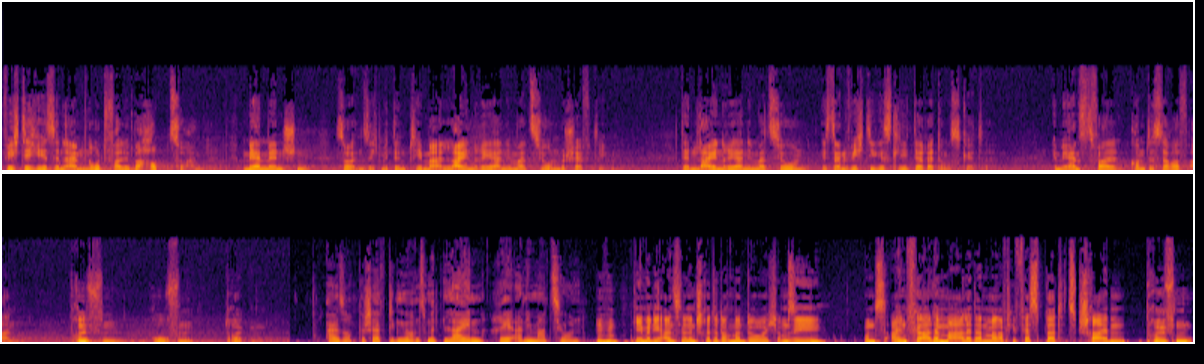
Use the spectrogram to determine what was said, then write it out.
Wichtig ist, in einem Notfall überhaupt zu handeln. Mehr Menschen sollten sich mit dem Thema Laienreanimation beschäftigen. Denn Laienreanimation ist ein wichtiges Glied der Rettungskette. Im Ernstfall kommt es darauf an. Prüfen, rufen, drücken. Also beschäftigen wir uns mit Laienreanimation. Mhm. Gehen wir die einzelnen Schritte doch mal durch, um sie uns ein für alle Male dann mal auf die Festplatte zu schreiben. Prüfen,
